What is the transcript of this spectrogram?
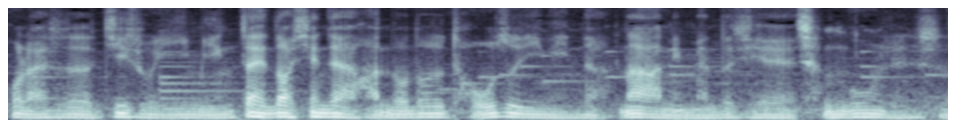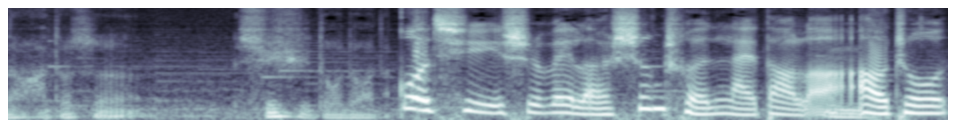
后来是技术移民，再到现在很多都是投资移民的。那里面这些成功人士的话，都是。许许多多的，过去是为了生存来到了澳洲，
